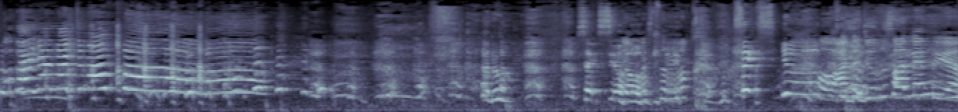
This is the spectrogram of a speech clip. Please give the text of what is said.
Pertanyaan macam apa? Aduh, Jawab serak. Seksial. Oh, ada jurusannya tuh ya.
